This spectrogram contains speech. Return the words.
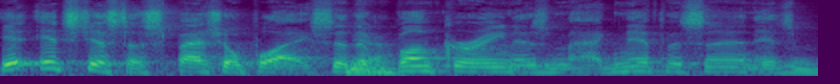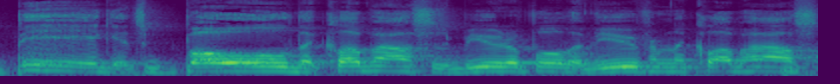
it, it's just a special place. So the Yeah. bunkering is magnificent. It's big. It's bold. The clubhouse is beautiful. The view from the clubhouse.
